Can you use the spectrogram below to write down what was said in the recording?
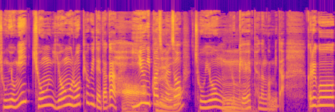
종용이 종용으로 표기되다가 아, 이응이 빠지면서 그래요? 조용 음. 이렇게 변한 겁니다. 그리고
